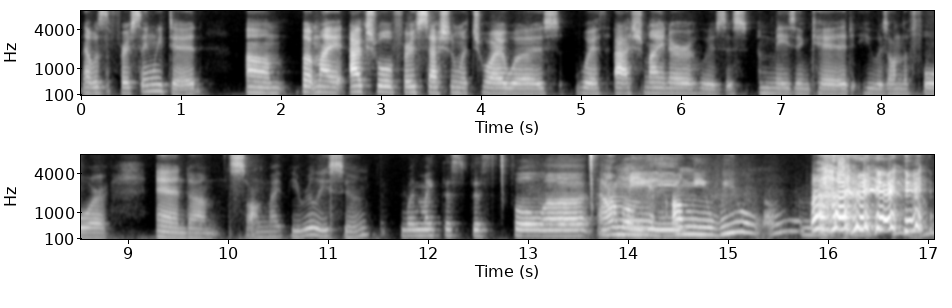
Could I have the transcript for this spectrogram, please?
That was the first thing we did. Um, but my actual first session with Troy was with Ash Miner, who is this amazing kid. He was on the floor, and um, the song might be released soon. When might this this full uh, I mean, be? I mean, we don't know.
